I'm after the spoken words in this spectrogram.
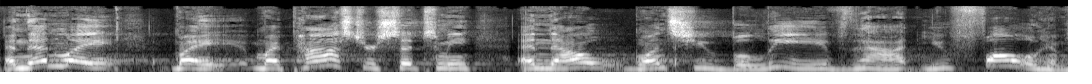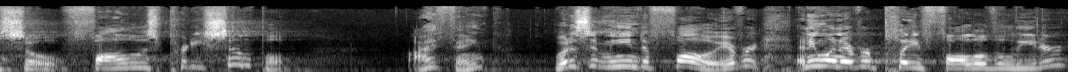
And then my, my, my pastor said to me, and now once you believe that, you follow him. So follow is pretty simple, I think. What does it mean to follow? Ever, anyone ever play follow the leader?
